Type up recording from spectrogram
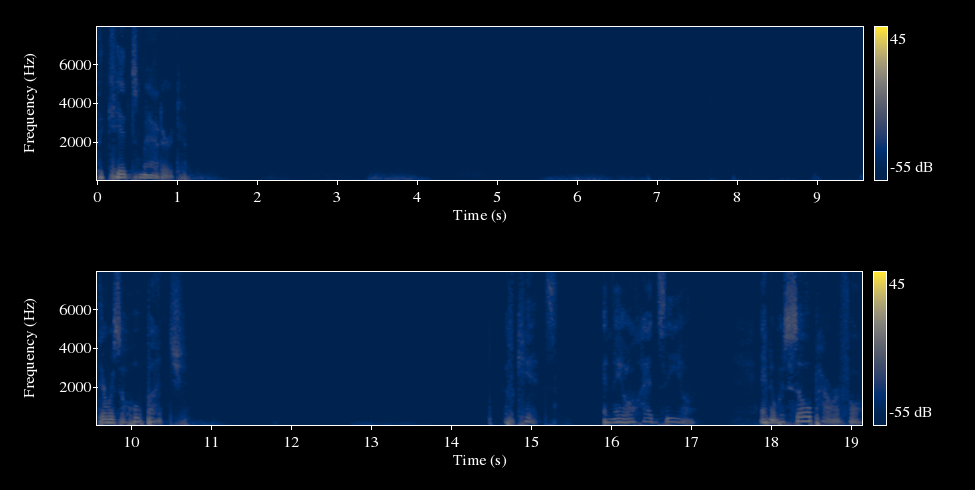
the kids mattered. there was a whole bunch of kids, and they all had zeal. And it was so powerful.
